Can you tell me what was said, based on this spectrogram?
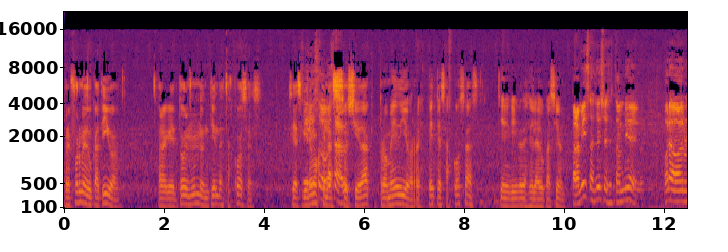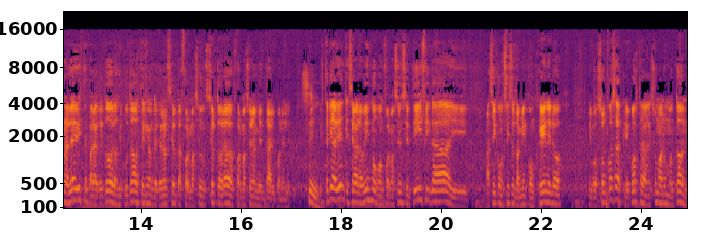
reforma educativa para que todo el mundo entienda estas cosas. O sea, si Sí, queremos eso, que la esa- sociedad promedio respete esas cosas, tiene que ir desde la educación. Para mí esas leyes están bien. Ahora va a haber una ley, viste, para que todos los diputados tengan que tener cierta formación, cierto grado de formación ambiental, ponele. Sí, Estaría bien que se haga lo mismo con formación científica y así como se hizo también con género. Tipo, son cosas que posta que suman un montón.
